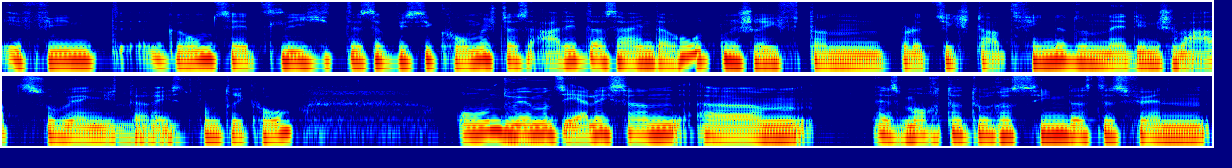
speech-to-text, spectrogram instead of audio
Ich finde grundsätzlich das ein bisschen komisch, dass Adidas auch in der roten Schrift dann plötzlich stattfindet und nicht in schwarz, so wie eigentlich der Rest vom Trikot. Und wenn wir uns ehrlich sind, ähm, es macht da durchaus Sinn, dass das für ein,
